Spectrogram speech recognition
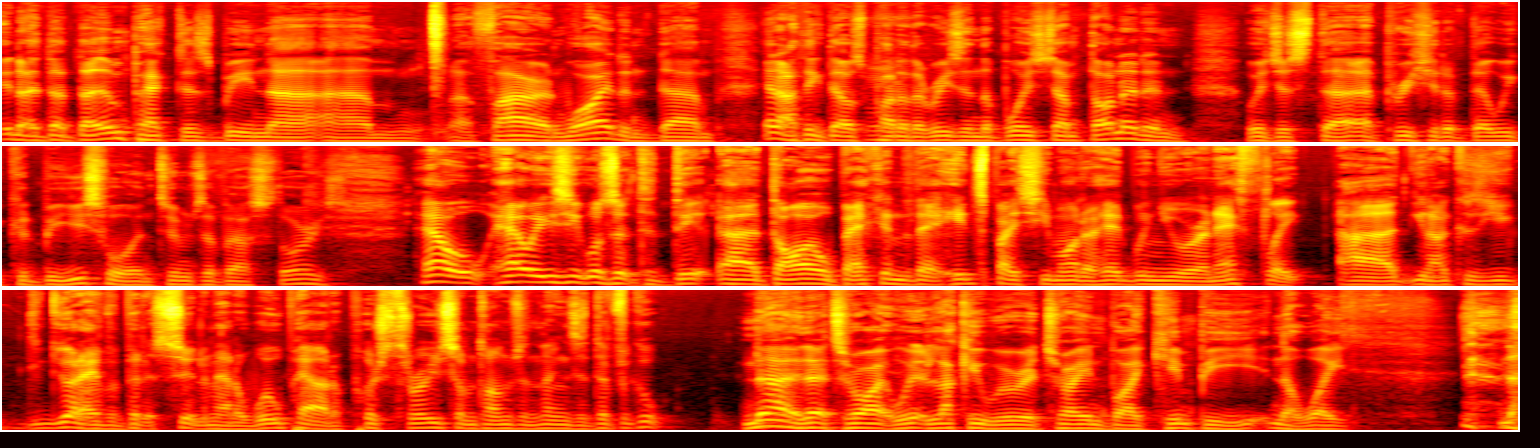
you know, the, the impact has been uh, um, uh, far and wide, and um, and I think that was part mm. of the reason the boys jumped on it, and we're just uh, appreciative that we could be useful in terms of our stories. How how easy was it to di- uh, dial back into that headspace you might have had when you were an athlete? Uh, you know, because you you got to have a bit of certain amount of willpower to push through sometimes when things are difficult. No, that's right. We're lucky we were trained by Kempy. No, wait. no,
